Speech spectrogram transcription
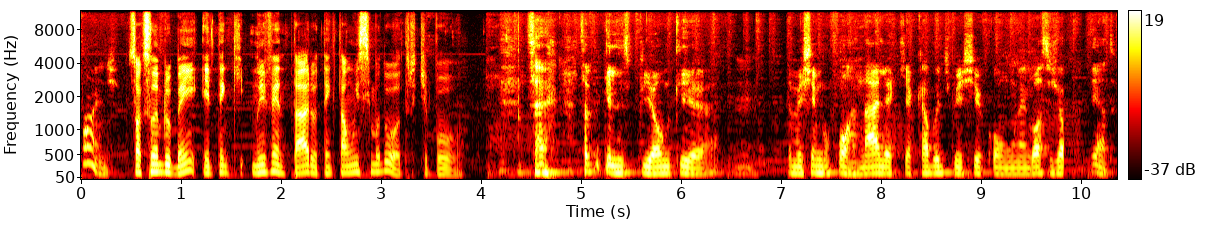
Onde? Só que se eu lembro bem, ele tem que... No inventário tem que estar um em cima do outro. Tipo... Sabe, sabe aquele espião que é, tá mexendo com fornalha que acaba de mexer com um negócio e joga dentro?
